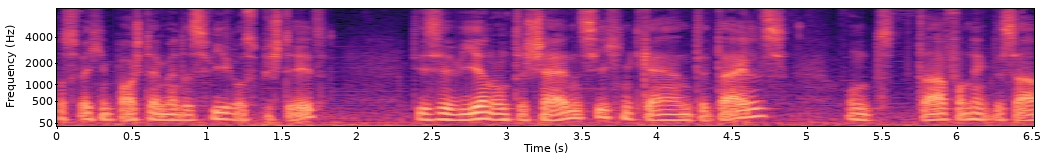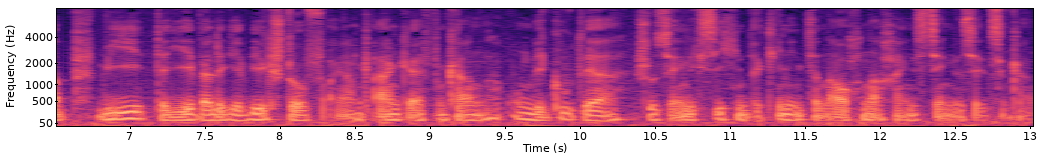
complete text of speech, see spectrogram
aus welchen Bausteinen das Virus besteht. Diese Viren unterscheiden sich in kleinen Details und davon hängt es ab, wie der jeweilige Wirkstoff angreifen kann und wie gut er schlussendlich sich in der Klinik dann auch nachher in Szene setzen kann.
